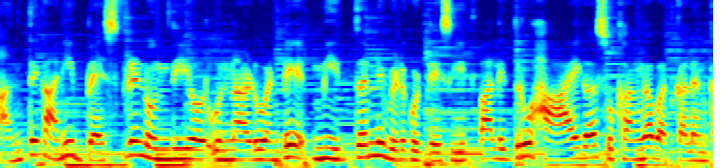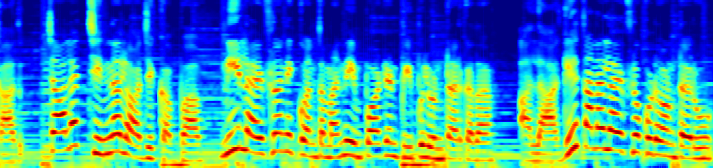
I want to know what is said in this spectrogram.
అంతేకాని బెస్ట్ ఫ్రెండ్ ఉంది ఆర్ ఉన్నాడు అంటే మీ ఇద్దరిని విడగొట్టేసి వాళ్ళిద్దరూ హాయిగా సుఖంగా బతకాలని కాదు. చాలా చిన్న లాజిక్ అబ్బా. నీ లైఫ్లో నీకు కొంతమంది ఇంపార్టెంట్ పీపుల్ ఉంటారు కదా. అలాగే తన లైఫ్లో కూడా ఉంటారు.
